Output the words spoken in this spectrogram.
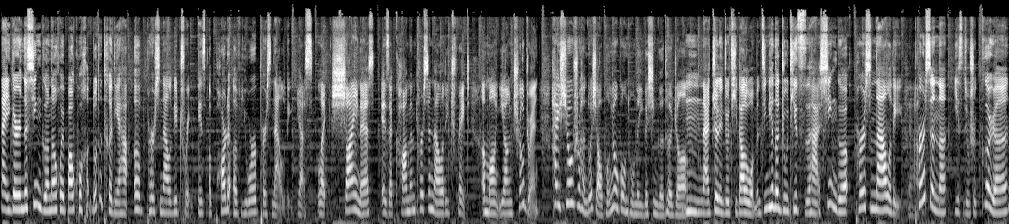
那一个人的性格呢，会包括很多的特点哈。A personality trait is a part of your personality. Yes, like shyness is a common personality trait among young children. 害羞是很多小朋友共同的一个性格特征。嗯，那这里就提到了我们今天的主题词哈，性格 personality。 Yeah. Person 呢，意思就是个人。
